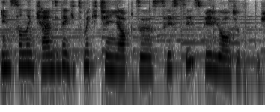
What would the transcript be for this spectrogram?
insanın kendine gitmek için yaptığı sessiz bir yolculukmuş.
